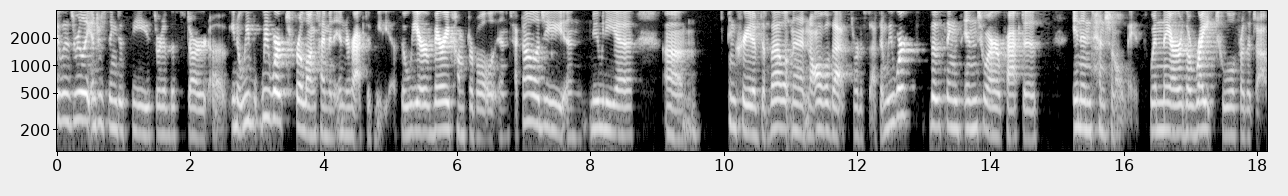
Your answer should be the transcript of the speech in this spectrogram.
it was really interesting to see sort of the start of you know we we worked for a long time in interactive media so we are very comfortable in technology and new media um, and creative development and all of that sort of stuff and we work those things into our practice in intentional ways when they are the right tool for the job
